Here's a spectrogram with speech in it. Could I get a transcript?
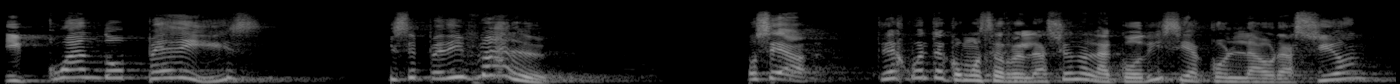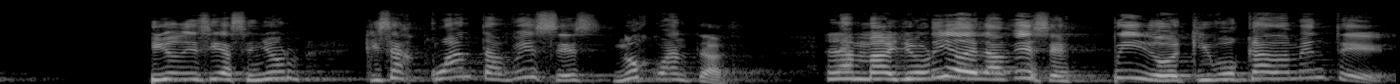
Y cuando pedís, dice, pedís mal. O sea, ¿te das cuenta cómo se relaciona la codicia con la oración? Y yo decía, Señor, quizás cuántas veces, no cuántas, la mayoría de las veces pido equivocadamente.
